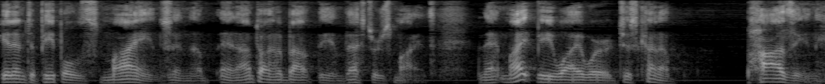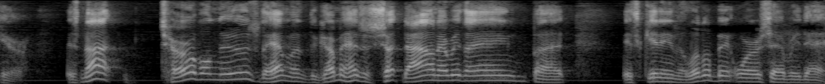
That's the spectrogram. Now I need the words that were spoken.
get into people's minds, and uh, and I'm talking about the investors' minds, and that might be why we're just kind of pausing here. It's not terrible news. They haven't. The government hasn't shut down everything, but it's getting a little bit worse every day.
